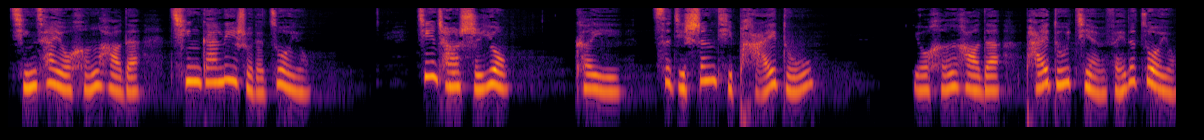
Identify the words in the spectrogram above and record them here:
芹菜有很好的清肝利水的作用，经常食用可以。刺激身体排毒，有很好的排毒减肥的作用。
